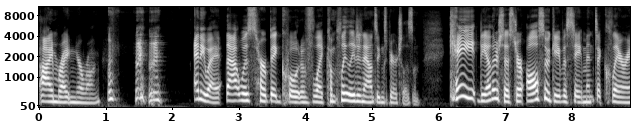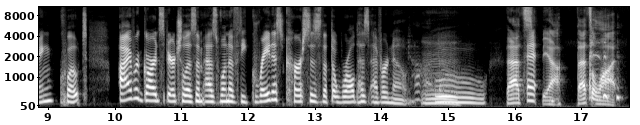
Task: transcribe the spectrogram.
I'm right and you're wrong. anyway, that was her big quote of like completely denouncing spiritualism. Kate, the other sister, also gave a statement declaring, quote, I regard spiritualism as one of the greatest curses that the world has ever known. Ooh. That's Eh. yeah. That's a lot.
